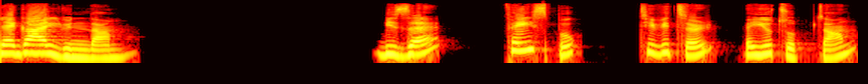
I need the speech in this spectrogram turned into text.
Legal Gündem Bize Facebook, Twitter ve YouTube'dan,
